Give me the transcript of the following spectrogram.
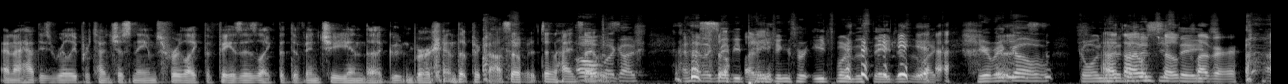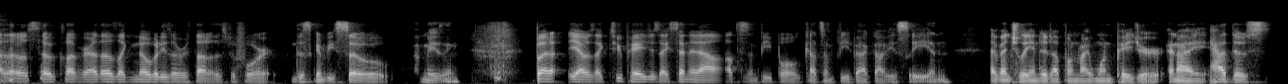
And I had these really pretentious names for like the phases, like the Da Vinci and the Gutenberg and the Picasso. But in hindsight, Oh my was- gosh. And had like so maybe funny. paintings for each one of the stages. Yeah. Like, here we go. Going to I the thought Da it was so stage. clever. I thought it was so clever. I thought it was like nobody's ever thought of this before. This is gonna be so amazing. But yeah, it was like two pages. I sent it out to some people, got some feedback, obviously, and eventually ended up on my one pager. And I had those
